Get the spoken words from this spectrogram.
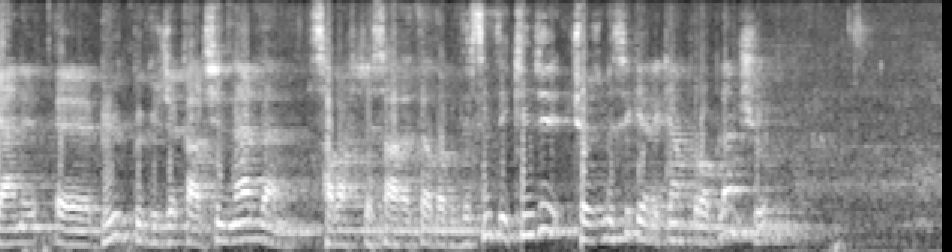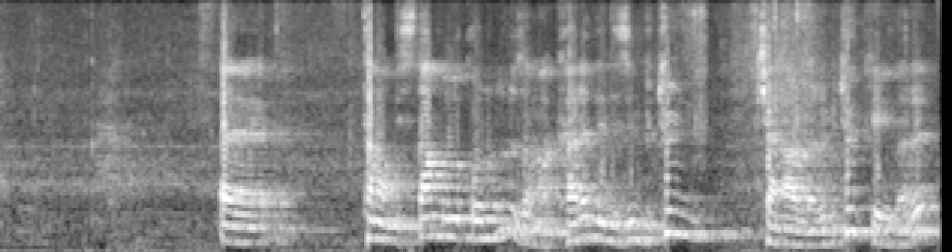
yani e, büyük bir güce karşı nereden savaş cesareti alabilirsiniz? İkinci çözmesi gereken problem şu. E, tamam İstanbul'u korudunuz ama Karadeniz'in bütün kenarları, bütün kıyıları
